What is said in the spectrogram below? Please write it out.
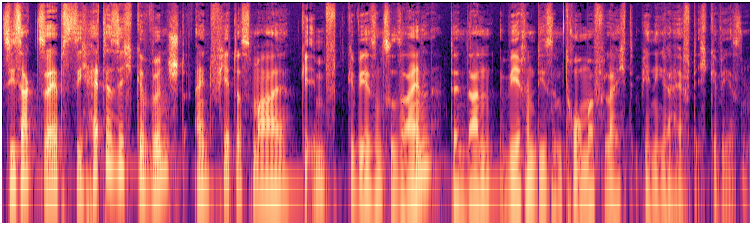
Sie sagt selbst, sie hätte sich gewünscht, ein viertes Mal geimpft gewesen zu sein, denn dann wären die Symptome vielleicht weniger heftig gewesen.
